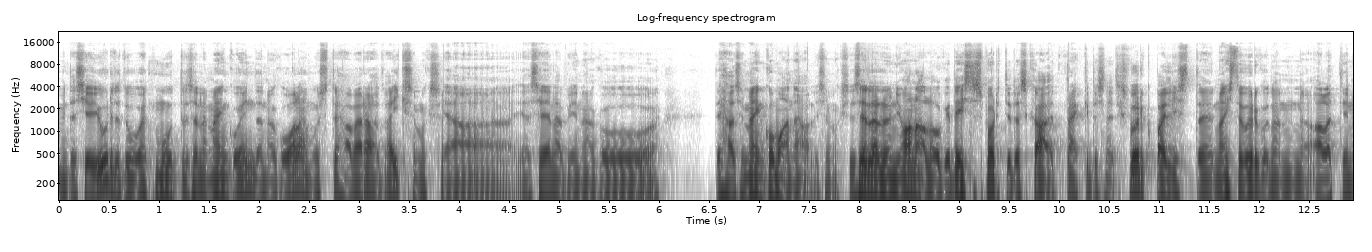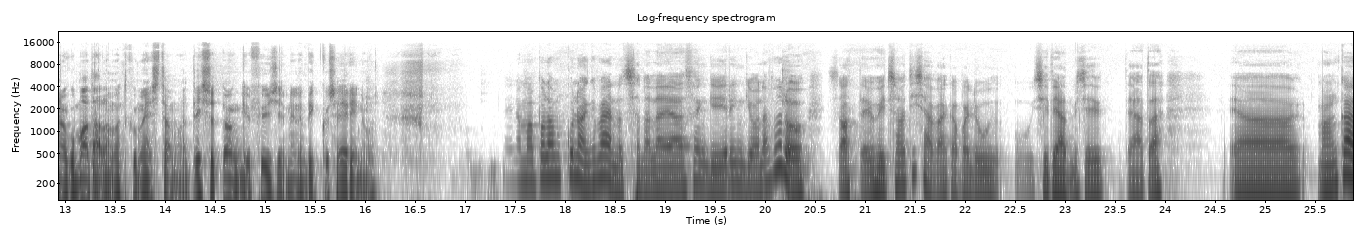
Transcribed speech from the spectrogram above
mida siia juurde tuua, et muuta selle mängu enda nagu olemust, teha väravad väiksemaks ja, ja seeläbi nagu teha see mäng omanäolisemaks ja sellel on ju analoogia teistes sportides ka, et rääkides näiteks võrkpallist, naiste võrgud on alati nagu madalamad kui meeste omad, lihtsalt ongi füüsiline pikkuse erinevus. no ma pole kunagi mõelnud sellele ja see ongi ringjoone võlu, saatejuhid saavad ise väga palju uu- uusi teadmisi teada. ja ma olen ka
